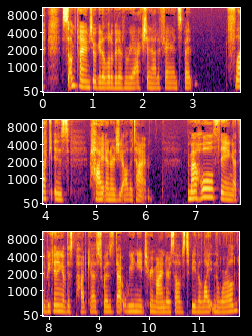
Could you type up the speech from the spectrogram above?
Sometimes you'll get a little bit of a reaction out of Ferentz, but Fleck is high energy all the time. And my whole thing at the beginning of this podcast was that we need to remind ourselves to be the light in the world,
